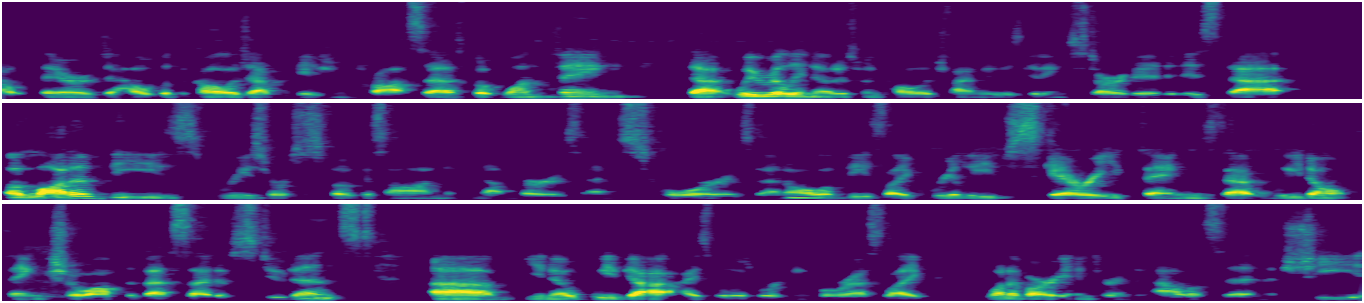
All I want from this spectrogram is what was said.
out there to help with the college application process. But one thing that we really noticed when College Me was getting started is that a lot of these resources focus on numbers and scores and all mm. of these like really scary things that we don't think show off the best side of students. Um, you know, we've got high schoolers working for us, like one of our interns, Allison, she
